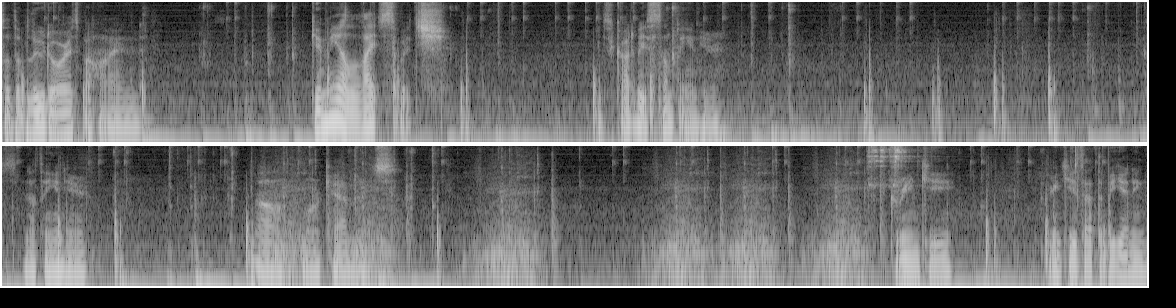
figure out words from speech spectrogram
So the blue door is behind. Give me a light switch. There's gotta be something in here. There's nothing in here. Oh, more cabinets. Green key. Green key's at the beginning.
